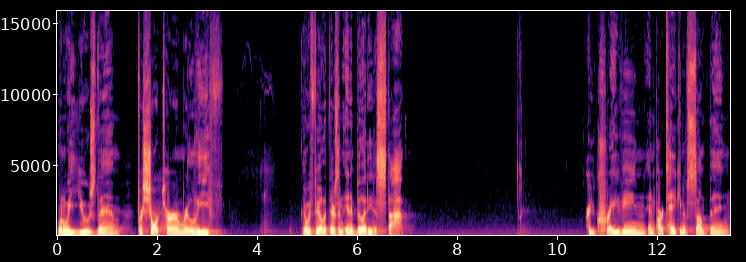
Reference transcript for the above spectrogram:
when we use them for short term relief and we feel that there's an inability to stop. Are you craving and partaking of something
